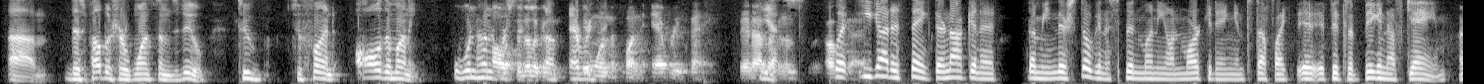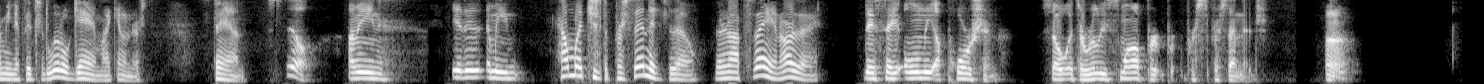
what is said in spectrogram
um, this publisher wants them to do to to fund all the money, one hundred Oh, so percent they're looking. of They everything. want to fund everything. They're not Yes. looking. Okay. But you got to think they're not gonna. I mean, they're still gonna spend money on marketing and stuff like if it's a big enough game. I mean, if it's a little game, I can understand. Still, I mean, it is. I mean, How much is the percentage though? They're not saying, are they? they say only a portion, so it's a really small per, per, per- percentage. Hmm.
